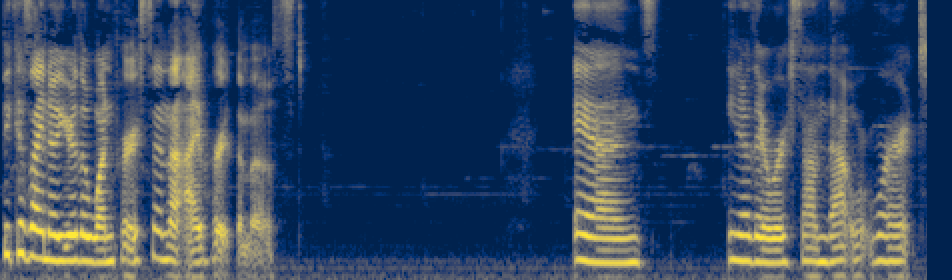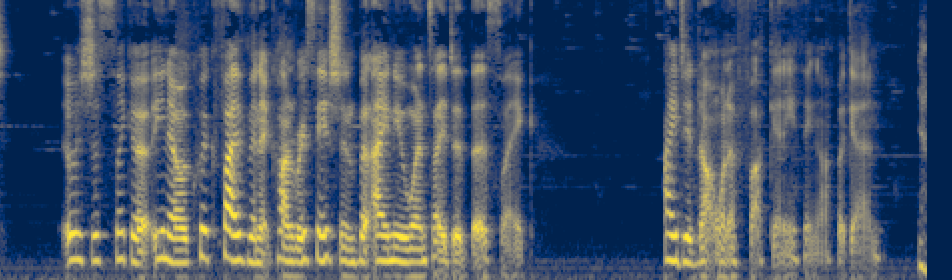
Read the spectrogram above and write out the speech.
Because I know you're the one person that I've hurt the most. And, you know, there were some that weren't. It was just like a, you know, a quick five minute conversation, but I knew once I did this, like, I did not want to fuck anything up again. Yeah.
